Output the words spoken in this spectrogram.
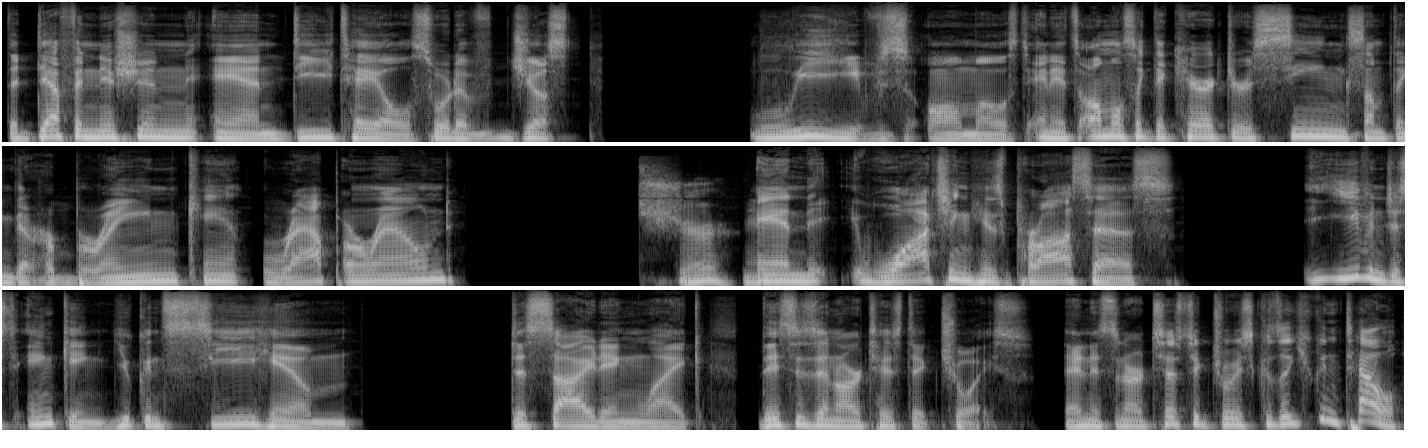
the definition and detail sort of just leaves almost. And it's almost like the character is seeing something that her brain can't wrap around. sure. yeah. And watching his process, even just inking, you can see him deciding like this is an artistic choice. And it's an artistic choice because like you can tell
